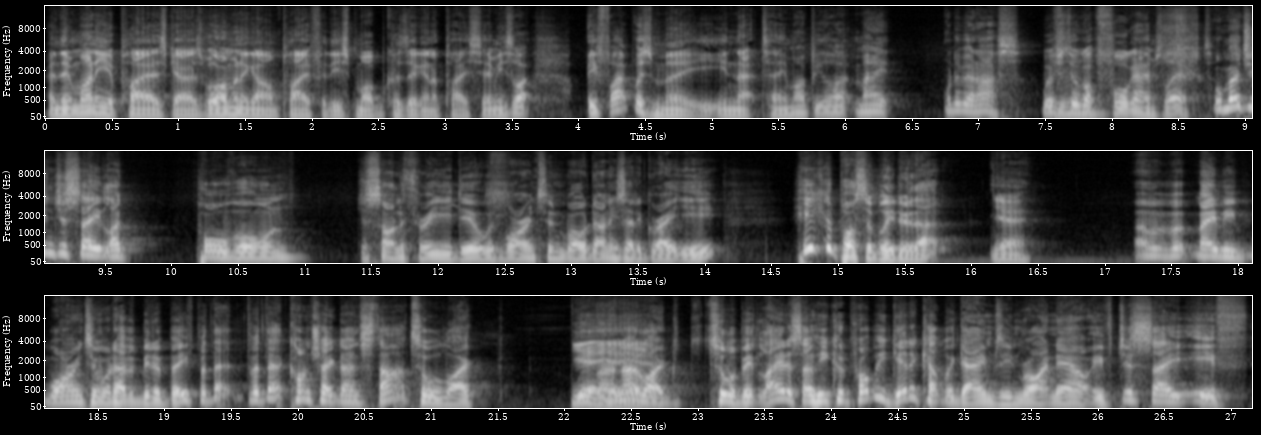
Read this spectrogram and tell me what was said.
and then one of your players goes, "Well, I'm going to go and play for this mob because they're going to play semis." Like, if that was me in that team, I'd be like, "Mate, what about us? We've still got four games left." Well, imagine just say like Paul Vaughan just signed a three year deal with Warrington. Well done. He's had a great year. He could possibly do that. Yeah, Um, but maybe Warrington would have a bit of beef, but that but that contract don't start till like yeah, I don't know, yeah. like till a bit later. So he could probably get a couple of games in right now. If just say if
